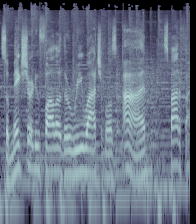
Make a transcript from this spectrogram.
So make sure to follow The Rewatchables on Spotify.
